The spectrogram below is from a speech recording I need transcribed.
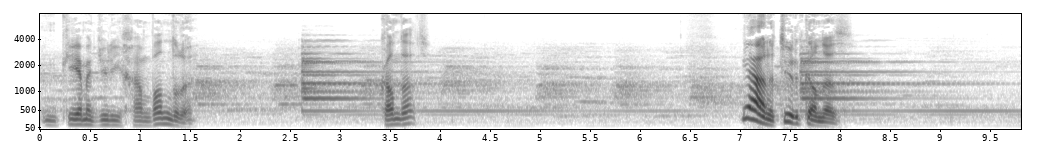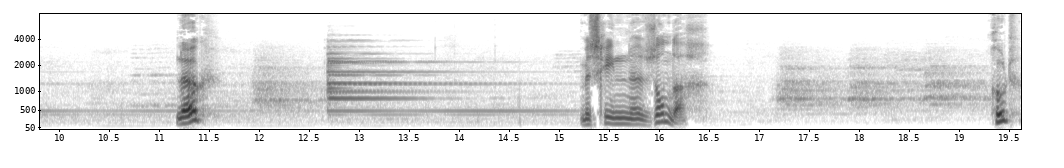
een keer met jullie gaan wandelen. Kan dat? Ja, natuurlijk kan dat. Leuk? Misschien eh, zondag. Goed?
